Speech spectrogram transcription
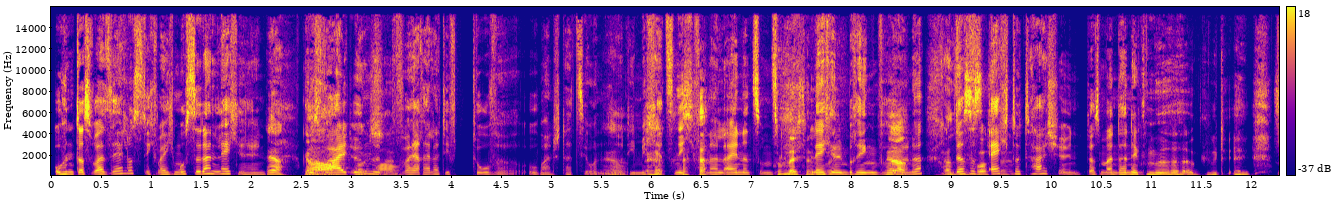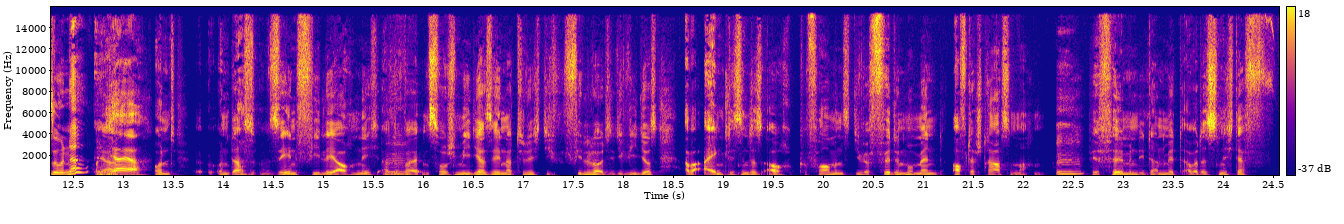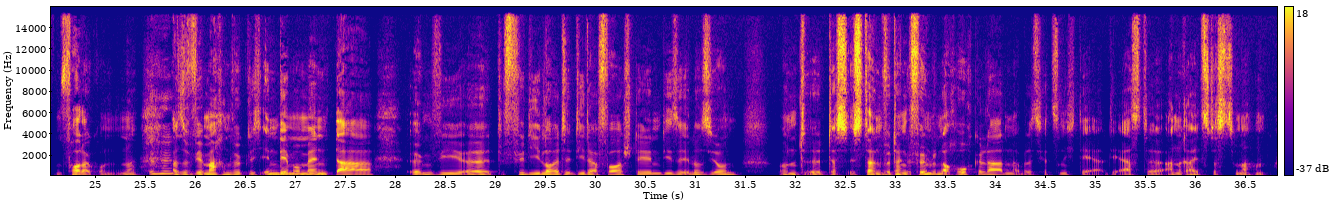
Und das war sehr lustig, weil ich musste dann lächeln. Ja, Und es genau. war halt Oh, irgendeine wow. war ja relativ doofe U-Bahn-Station, Ja. so, die mich Ja. jetzt nicht von alleine zum, Zum Lächeln Lächeln bringen würde. Ja, ne? Und das ist mir echt vorstellen. total schön, dass man dann denkt, gut, ey. so, ne? Und Ja. Ja, ja. Und, und das sehen viele ja auch nicht. Also, Mhm. weil in Social Media sehen natürlich die, viele Leute die Videos, aber eigentlich sind das auch Performance, die wir für den Moment auf der Straße machen. Mhm. Wir filmen die dann mit, aber das ist nicht der Vordergrund. Ne? Mhm. Also wir machen wirklich in dem Moment da irgendwie äh, für die Leute, die davor stehen, diese Illusion. Und äh, das ist dann, wird dann gefilmt und auch hochgeladen, aber das ist jetzt nicht der, der erste Anreiz, das zu machen.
